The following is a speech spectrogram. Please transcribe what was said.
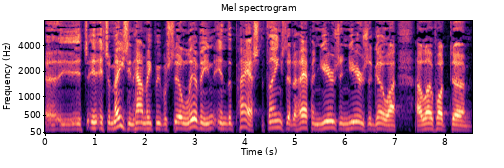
Uh, it's, it's amazing how many people are still living in the past, the things that have happened years and years ago. I, I love what um,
